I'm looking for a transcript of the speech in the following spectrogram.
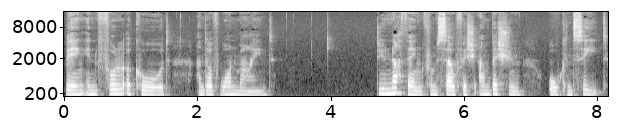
being in full accord and of one mind. Do nothing from selfish ambition or conceit,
